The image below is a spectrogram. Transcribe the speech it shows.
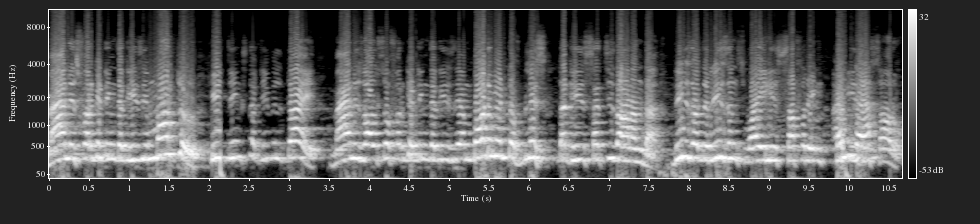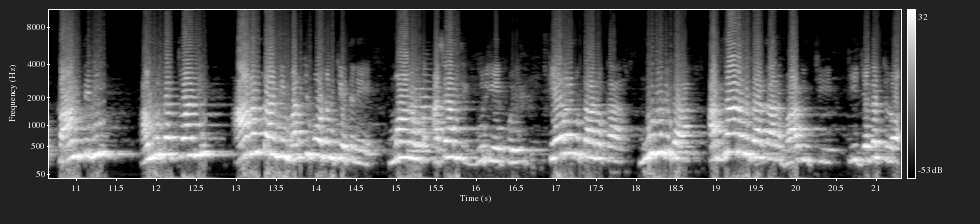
Man is forgetting that he is immortal. He thinks that he will die. Man is also forgetting that he is the embodiment of bliss, that he is Sachidananda. These are the reasons why he is suffering and he is in sorrow. Amrutatwani, ఆనందాన్ని మర్చిపోవడం చేతనే మానవుడు అశాంతికి గురి అయిపోయి కేవలం తానొక మూఢుడుగా అజ్ఞానుడుగా తాను భావించి ఈ జగత్తులో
